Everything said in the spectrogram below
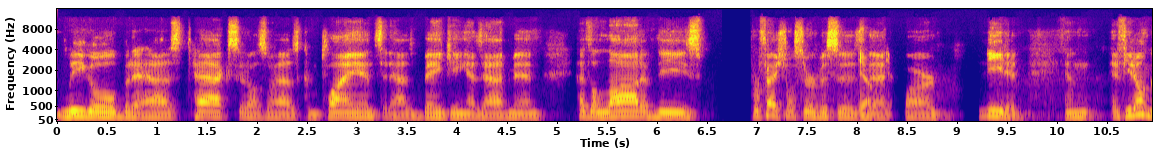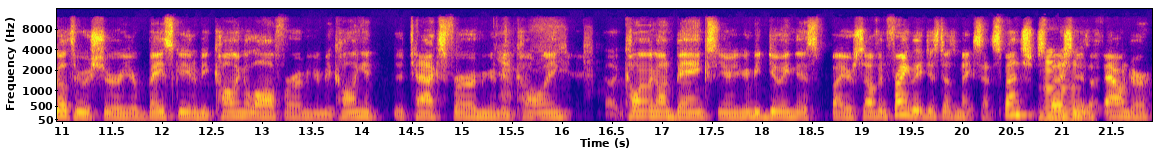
legal, but it has tax. It also has compliance. It has banking, has admin, has a lot of these professional services Yep. that are needed. And if you don't go through Assure, you're basically going to be calling a law firm. You're going to be calling a, a tax firm. You're going to be calling, uh, calling on banks. You know, you're going to be doing this by yourself. And frankly, it just doesn't make sense, spen- especially as a founder.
